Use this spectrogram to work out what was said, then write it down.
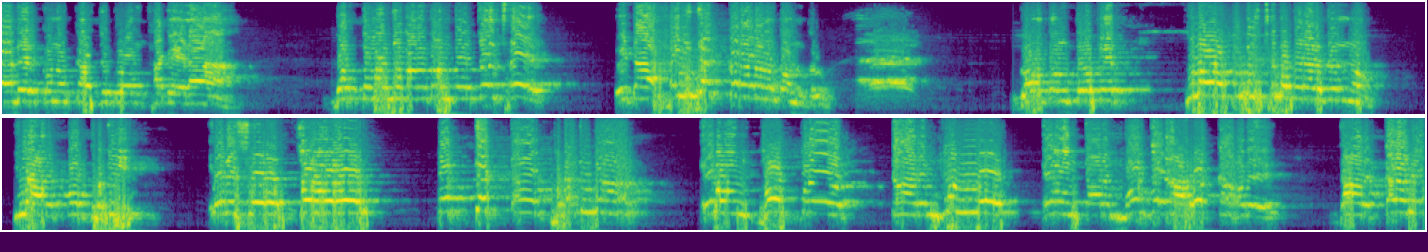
তাদের কোনো কার্যক্রম থাকে না। বর্তমান যে গণতন্ত্র চলছে, এটা হাইজ্যাক করা গণতন্ত্র। গণতন্ত্রকে পুনঃপ্রতিষ্ঠিত করার জন্য ইয়ার পদ্ধতি। এদেশের জনগণের প্রত্যেকটা এবং তার মূল্য এবং তার মর্যাদা রক্ষা হবে। যার কারণে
